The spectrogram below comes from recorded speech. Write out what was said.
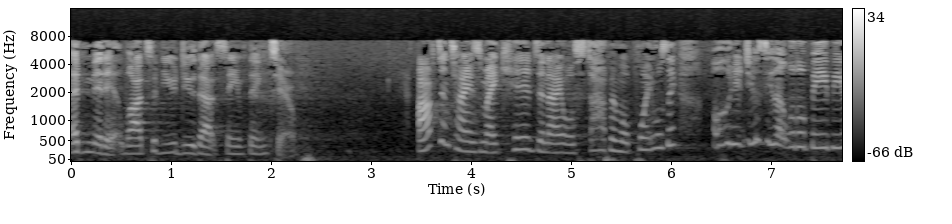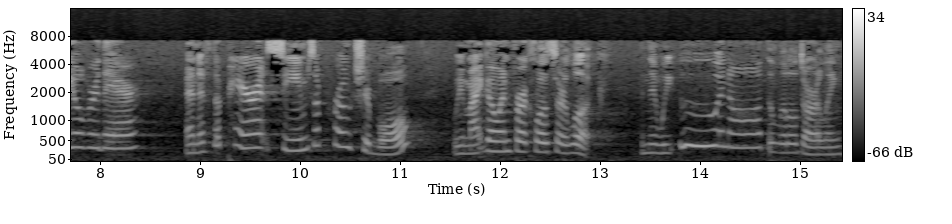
Admit it, lots of you do that same thing too. Oftentimes my kids and I will stop and we'll point and we'll say, Oh, did you see that little baby over there? And if the parent seems approachable, we might go in for a closer look. And then we ooh and ah the little darling.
